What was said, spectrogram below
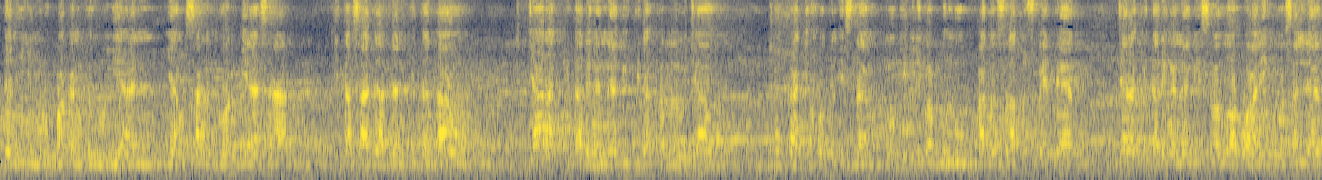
Dan ini merupakan kemuliaan yang sangat luar biasa. Kita sadar dan kita tahu jarak kita dengan Nabi tidak terlalu jauh. Bukan ikhwatul Islam, mungkin 50 atau 100 meter jarak kita dengan Nabi sallallahu alaihi wasallam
